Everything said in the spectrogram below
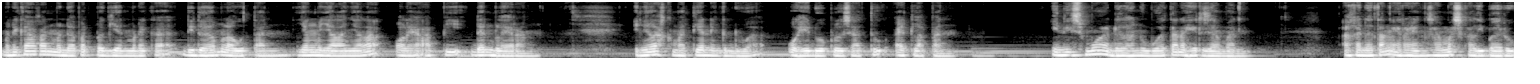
mereka akan mendapat bagian mereka di dalam lautan yang menyala-nyala oleh api dan belerang. Inilah kematian yang kedua, Wahyu 21 ayat 8. Ini semua adalah nubuatan akhir zaman. Akan datang era yang sama sekali baru.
